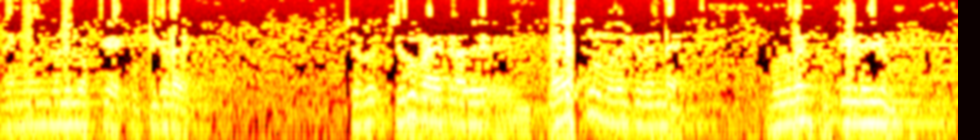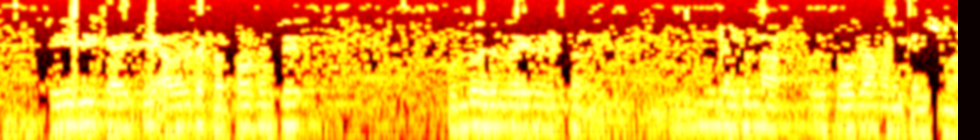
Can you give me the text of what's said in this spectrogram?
രംഗങ്ങളിലൊക്കെ കുട്ടികളെ ചെറു ചെറുപ്രായത്തിൽ അത് പ്ലേ സ്കൂൾ മുതൽക്ക് തന്നെ മുഴുവൻ കുട്ടികളെയും സ്റ്റേജിൽ കയറ്റി അവരുടെ പെർഫോമൻസ് കൊണ്ടുവരുന്നതിന് നൽകുന്ന ഒരു പ്രോഗ്രാമാണ് ഈ കരിഷ്മ.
